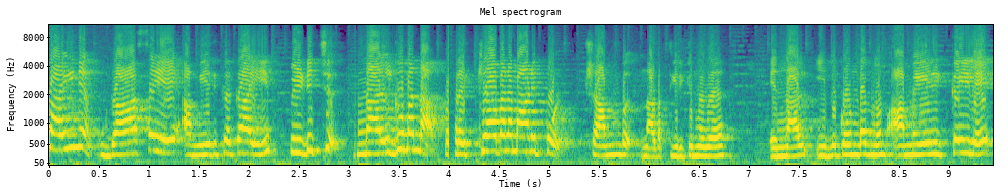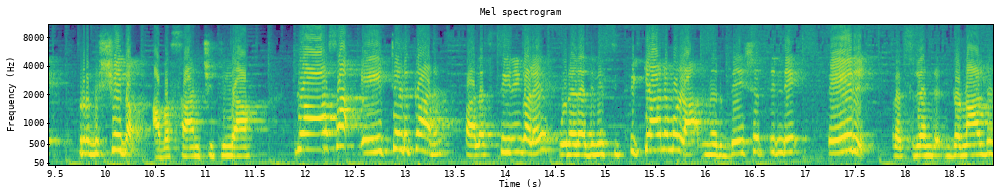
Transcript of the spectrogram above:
സൈന്യം ഗാസയെ അമേരിക്കക്കായി പിടിച്ചു നൽകുമെന്ന പ്രഖ്യാപനമാണിപ്പോൾ ട്രംപ് നടത്തിയിരിക്കുന്നത്. എന്നാൽ ഇതുകൊണ്ടൊന്നും അമേരിക്കയിലെ പ്രതിഷേധം അവസാനിച്ചിട്ടില്ല. ഗാസ ഏറ്റെടുക്കാനും ഫലസ്തീനികളെ പുനരധിവസിപ്പിക്കാനുമുള്ള നിർദ്ദേശത്തിന്റെ പേരിൽ പ്രസിഡന്റ് ഡൊണാൾഡ്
